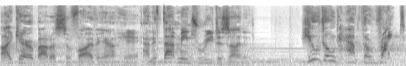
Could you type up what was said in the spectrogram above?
I care about us surviving out here, and if that means redesigning. You don't have the right.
